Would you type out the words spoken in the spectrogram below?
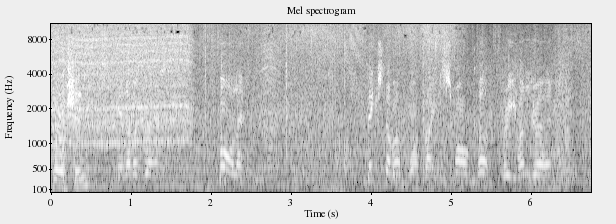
Caution. Another crest. Four left. Big stub up, one right, small cut, 300.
